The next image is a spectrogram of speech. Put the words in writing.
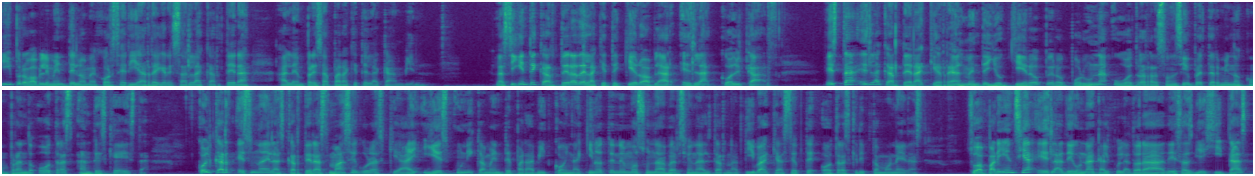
y probablemente lo mejor sería regresar la cartera a la empresa para que te la cambien. La siguiente cartera de la que te quiero hablar es la Call Card. Esta es la cartera que realmente yo quiero, pero por una u otra razón siempre termino comprando otras antes que esta. Coldcard es una de las carteras más seguras que hay y es únicamente para Bitcoin. Aquí no tenemos una versión alternativa que acepte otras criptomonedas. Su apariencia es la de una calculadora de esas viejitas,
